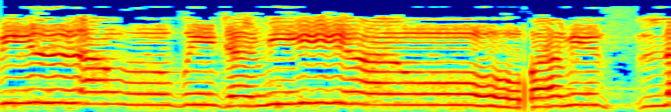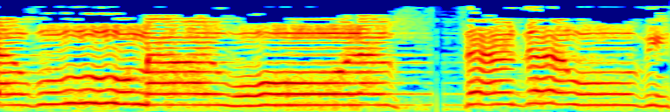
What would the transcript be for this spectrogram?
في الأرض جميعا ومثله معه لافتدوا به.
